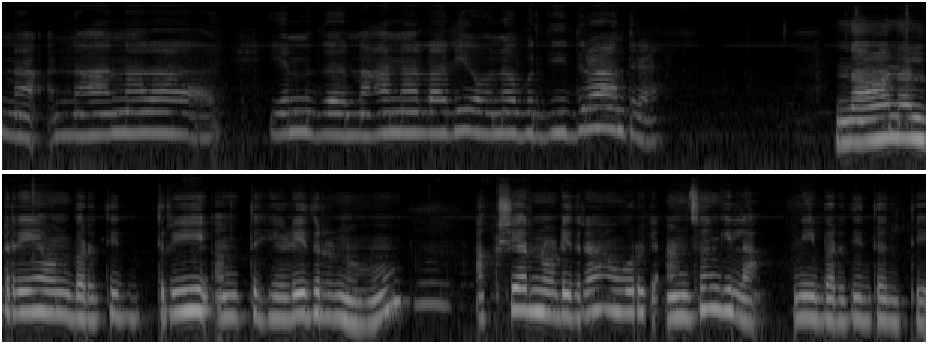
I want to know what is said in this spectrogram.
ನಾ- ನಾನಲ್ಲ ಏನದ ನಾನಲ್ಲ ರೀ ಅವನ ಬರ್ದಿದ್ರ ಅಂದ್ರೆ. ನಾನಲ್ರಿ ಅವ್ನು ಬರ್ದಿದ್ರಿ ಅಂತ ಹೇಳಿದ್ರು ಅಕ್ಷರ ನೋಡಿದ್ರೆ ಅವ್ರಿಗೆ ಅನ್ಸಂಗಿಲ್ಲ ನೀ ಬರ್ದಿದ್ದಂತೆ.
